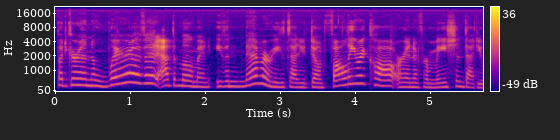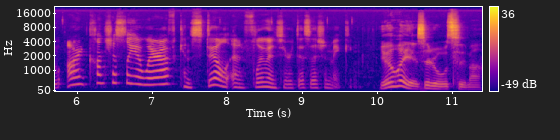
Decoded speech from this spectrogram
but you're unaware of it at the moment. Even memories that you don't fully recall or information that you aren't consciously aware of can still influence your decision making. 约会也是如此吗？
